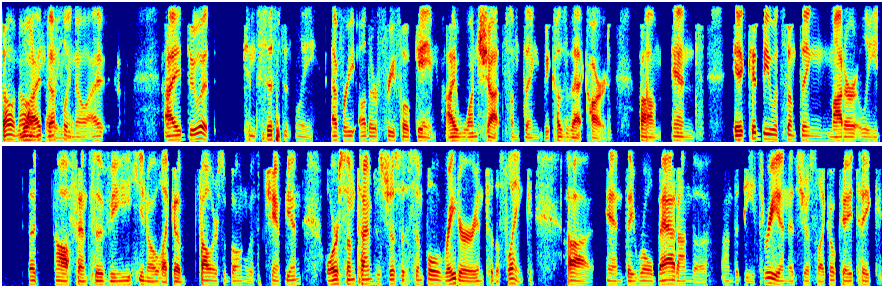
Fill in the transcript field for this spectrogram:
oh no, I definitely know. I I do it consistently every other free folk game. I one shot something because of that card, um, and it could be with something moderately uh, offensive you know, like a of Bone with champion, or sometimes it's just a simple raider into the flank. Uh, and they roll bad on the on the D3 and it's just like okay take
